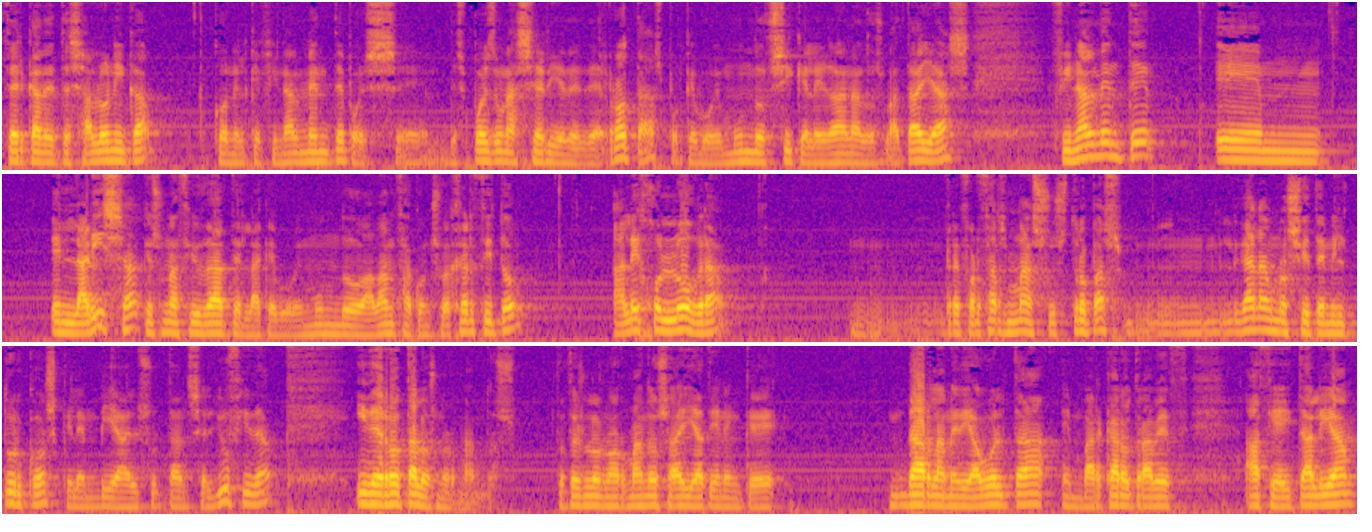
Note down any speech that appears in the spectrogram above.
cerca de Tesalónica, con el que finalmente, pues después de una serie de derrotas, porque Bohemundo sí que le gana dos batallas, finalmente em, en Larisa, que es una ciudad en la que Bohemundo avanza con su ejército, Alejo logra reforzar más sus tropas, mm, gana unos 7.000 turcos que le envía el sultán Selyúcida y derrota a los normandos. Entonces los normandos ahí ya tienen que dar la media vuelta, embarcar otra vez hacia Italia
